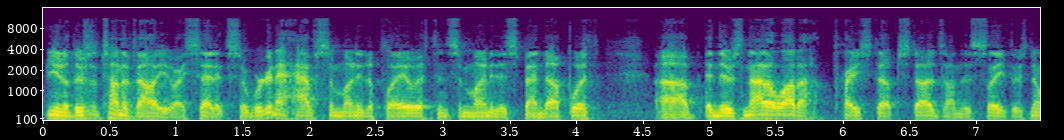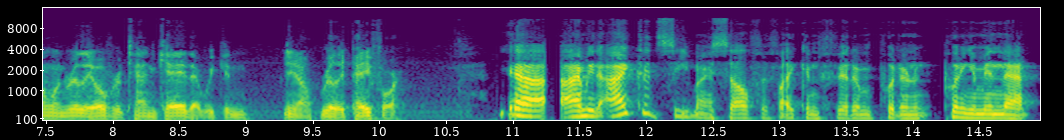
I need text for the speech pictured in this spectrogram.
you know, there's a ton of value. I said it. So we're going to have some money to play with and some money to spend up with. Uh, and there's not a lot of priced up studs on this slate. There's no one really over 10K that we can, you know, really pay for. Yeah, I mean, I could see myself if I can fit him putting putting him in that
